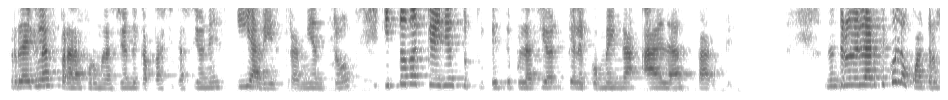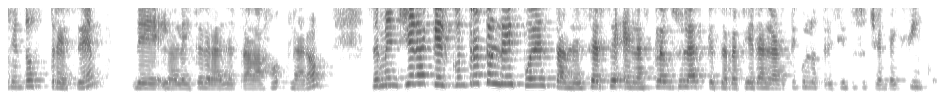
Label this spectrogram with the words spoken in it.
reglas para la formulación de capacitaciones y adiestramiento y toda aquella estipulación que le convenga a las partes. Dentro del artículo 413, de la Ley Federal del Trabajo, claro, se menciona que el contrato ley puede establecerse en las cláusulas que se refiere al artículo 385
